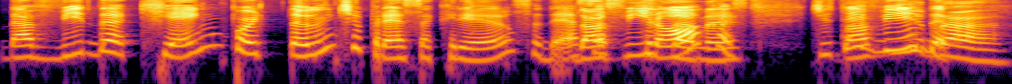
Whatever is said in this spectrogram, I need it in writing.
da vida que é importante para essa criança, dessas vida, trocas né? de ter Da vida.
